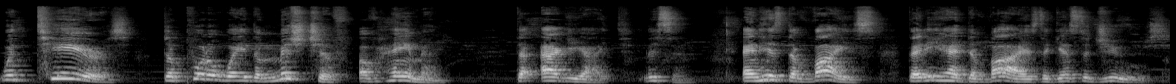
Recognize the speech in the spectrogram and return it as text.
with tears to put away the mischief of Haman the Agagite. Listen. And his device that he had devised against the Jews.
